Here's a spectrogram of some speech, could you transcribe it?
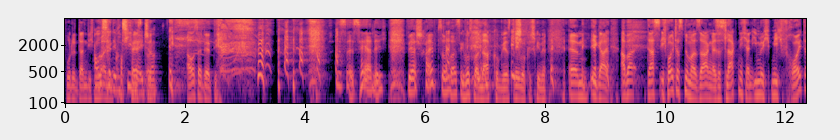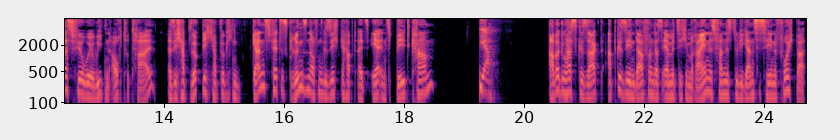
wo du dann dich nur außer an den Kopf Teenager. fest und außer der ist das herrlich. Wer schreibt sowas? Ich muss mal nachgucken, wer das Drehbuch geschrieben hat. Ähm, egal. Aber das, ich wollte das nur mal sagen. Also es lag nicht an ihm. Mich, mich freut das für Will Wheaton auch total. Also ich habe wirklich, ich habe wirklich ein ganz fettes Grinsen auf dem Gesicht gehabt, als er ins Bild kam. Ja. Aber du hast gesagt, abgesehen davon, dass er mit sich im Reinen ist, fandest du die ganze Szene furchtbar.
